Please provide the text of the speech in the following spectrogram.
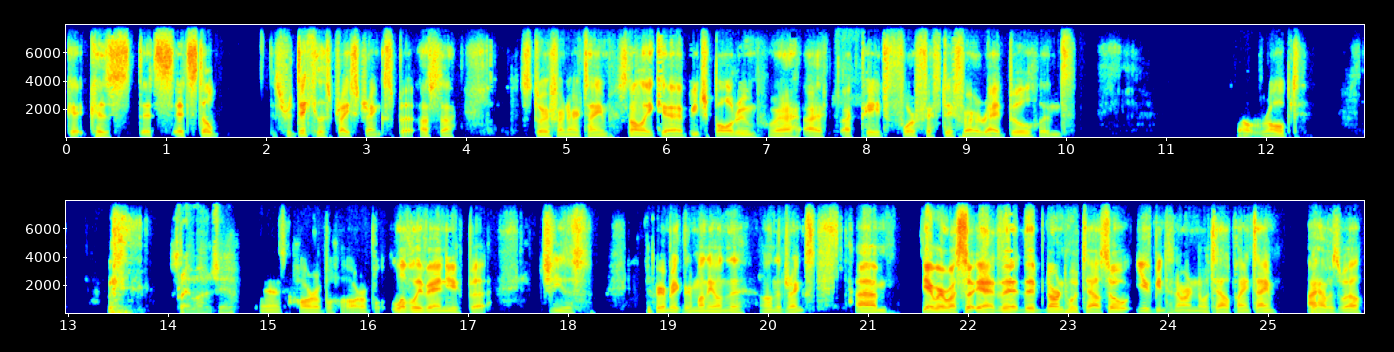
because it's it's still it's ridiculous price drinks, but that's a story for another time. It's not like a beach ballroom where I, I paid four fifty for a Red Bull and felt robbed. Pretty much, yeah. Yeah, it's horrible, horrible, lovely venue, but Jesus, where make their money on the on the drinks. Um, yeah, where was so? Yeah, the the Northern Hotel. So you've been to Northern Hotel plenty of time. I have as well.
